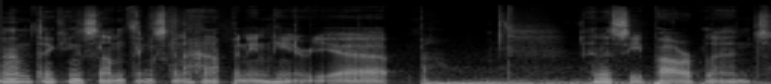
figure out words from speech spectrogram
I'm thinking something's gonna happen in here. Yep. and NSC power plant.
